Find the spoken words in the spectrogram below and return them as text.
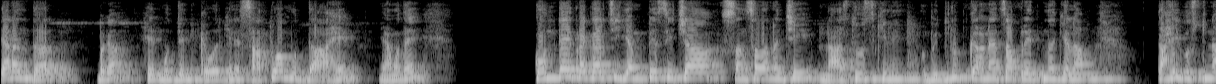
त्यानंतर बघा हे मुद्दे मी कव्हर केले. सातवा मुद्दा आहे यामध्ये कोणत्याही प्रकारची एम पी सीच्या संसाधनांची नासधूस केली विद्रूप करण्याचा प्रयत्न केला काही गोष्टींना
